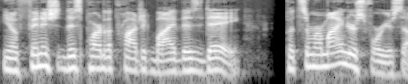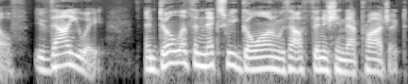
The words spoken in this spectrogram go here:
you know, finish this part of the project by this day. Put some reminders for yourself. Evaluate. And don't let the next week go on without finishing that project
